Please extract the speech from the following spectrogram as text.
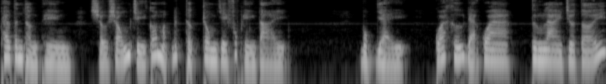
Theo tinh thần thiền, sự sống chỉ có mặt đích thực trong giây phút hiện tại. Bục dậy, quá khứ đã qua, tương lai chưa tới,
